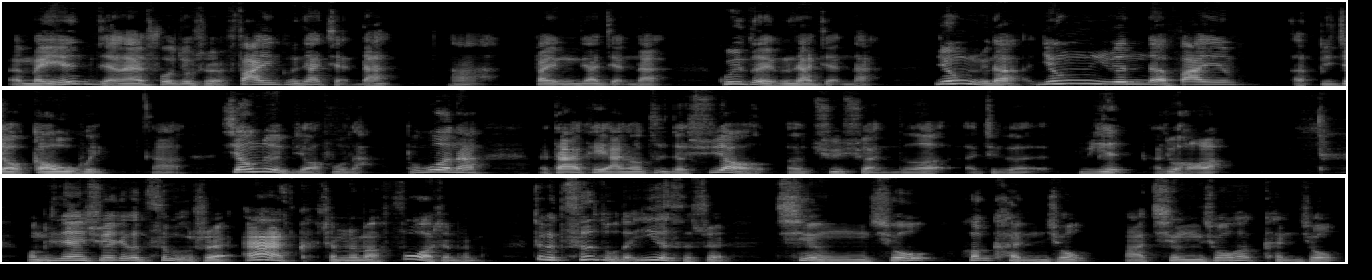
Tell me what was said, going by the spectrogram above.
呃美音简单来说就是发音更加简单啊，发音更加简单，规则也更加简单。英语呢，英音的发音呃比较高贵啊，相对比较复杂。不过呢，大家可以按照自己的需要呃去选择呃这个语音啊就好了。我们今天学这个词组是 ask 什么什么 for 什么什么，这个词组的意思是请求和恳求啊，请求和恳求。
